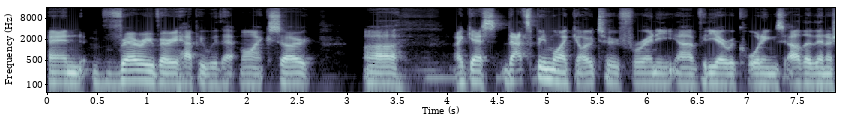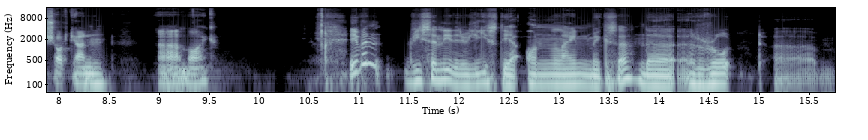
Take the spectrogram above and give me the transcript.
and very very happy with that mic. So. I guess that's been my go-to for any uh, video recordings, other than a shotgun uh, mic. Even recently, they released their online mixer, the Rode um,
